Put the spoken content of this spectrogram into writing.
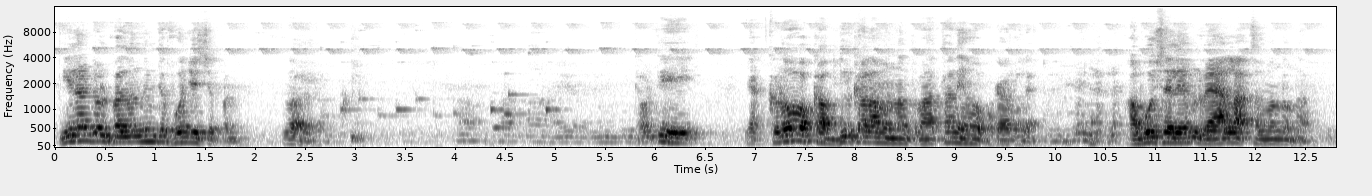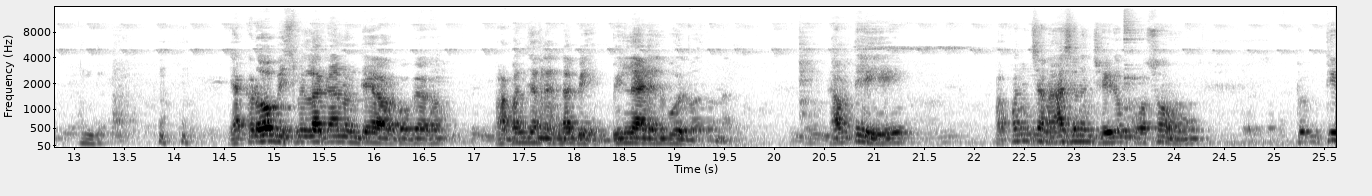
నీలాంటి వాళ్ళు పది మంది ఉంటే ఫోన్ చేసి చెప్పండి ఇవాళ. కాబట్టి ఎక్కడో ఒక అబ్దుల్ కలాం ఉన్నంత మాత్రాన్ని ఏమో ఉపకారం లేదు అబూ సలీంలు వేల లక్షల మంది ఉన్నారు. ఎక్కడో బిస్మిల్లా ఖాన్ ఉంటే ఎవరికి ఉపయోగం? ప్రపంచం నిండా బి బిన్ లాడెన్ బోల్ మంది ఉన్నారు కాబట్టి ప్రపంచ నాశనం చేయడం కోసం ట్వంటీ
